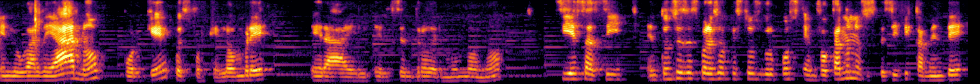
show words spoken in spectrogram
en lugar de A, ¿no? ¿Por qué? Pues porque el hombre era el, el centro del mundo, ¿no? Sí es así. Entonces es por eso que estos grupos, enfocándonos específicamente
